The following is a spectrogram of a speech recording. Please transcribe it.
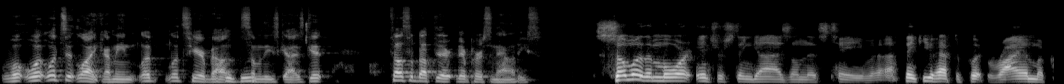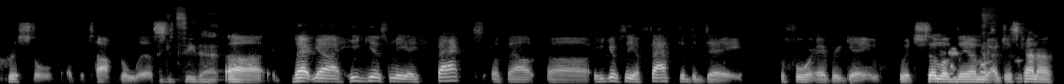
what, what what's it like? I mean, let let's hear about mm-hmm. some of these guys. Get tell us about their their personalities some of the more interesting guys on this team. I think you have to put Ryan McChrystal at the top of the list. I can see that. Uh, that guy, he gives me a fact about. Uh, he gives me a fact of the day before every game, which some of them I just kind of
